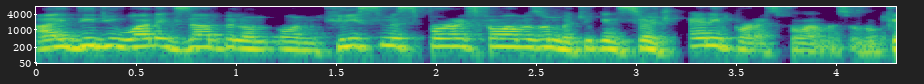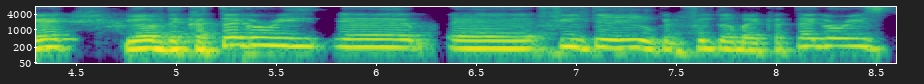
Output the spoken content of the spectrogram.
I did you one example on, on Christmas products from Amazon, but you can search any products from Amazon, okay? You have the category uh, uh, filter. You can filter by categories.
